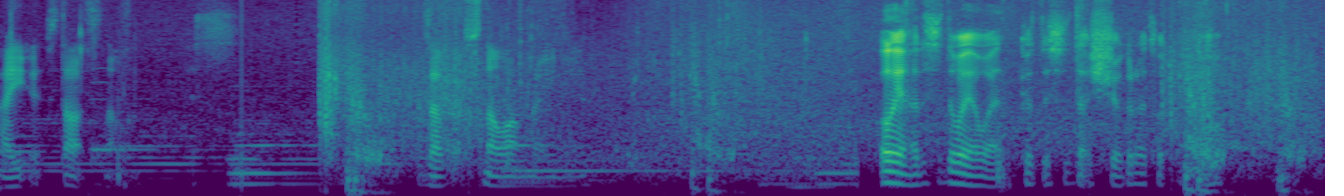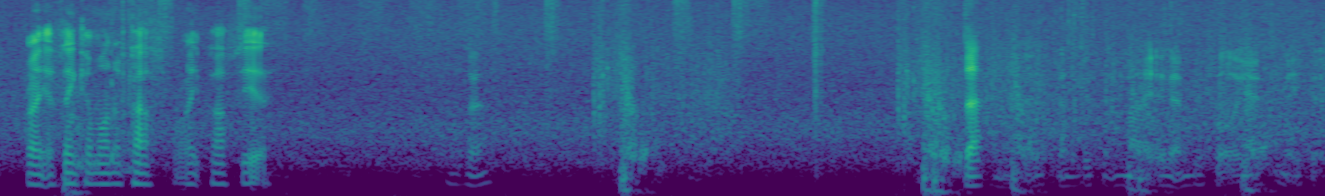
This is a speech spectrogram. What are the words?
height, it starts snowing. Because I've got snow on rain here. Oh yeah, this is the way I went because this is that sugar I took before. Right, I think I'm on a path, right path here. Okay. Definitely gonna become night again before you make it.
